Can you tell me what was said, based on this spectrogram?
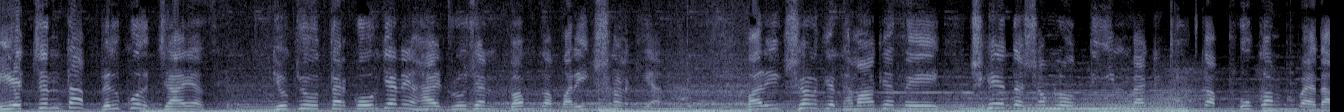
ये चिंता बिल्कुल जायज है क्योंकि उत्तर कोरिया ने हाइड्रोजन बम का परीक्षण किया था परीक्षण के धमाके से 6.3 मैग्नीट्यूड का भूकंप पैदा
